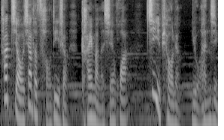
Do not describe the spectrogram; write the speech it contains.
他脚下的草地上开满了鲜花，既漂亮又安静。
